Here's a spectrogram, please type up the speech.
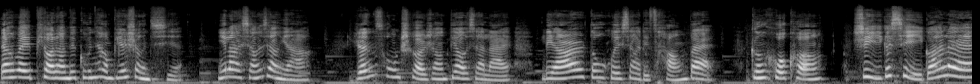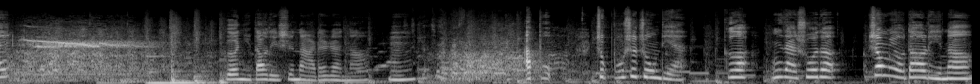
两位漂亮的姑娘别生气，你俩想想呀，人从车上掉下来，脸儿都会吓得苍白。”更何况是一个西瓜嘞，哥，你到底是哪儿的人呢？嗯，啊不，这不是重点，哥，你咋说的这么有道理呢？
